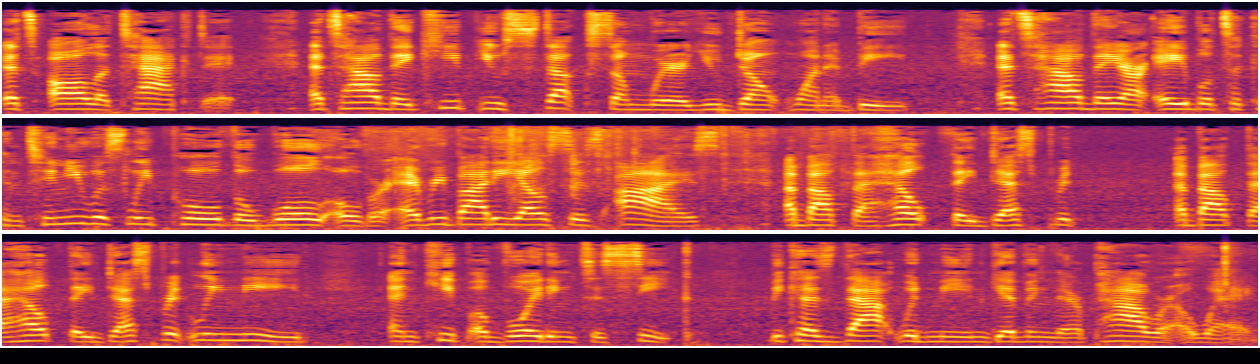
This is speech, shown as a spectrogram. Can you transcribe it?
It's all a tactic. It's how they keep you stuck somewhere you don't want to be. It's how they are able to continuously pull the wool over everybody else's eyes about the help they desperate about the help they desperately need and keep avoiding to seek because that would mean giving their power away.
